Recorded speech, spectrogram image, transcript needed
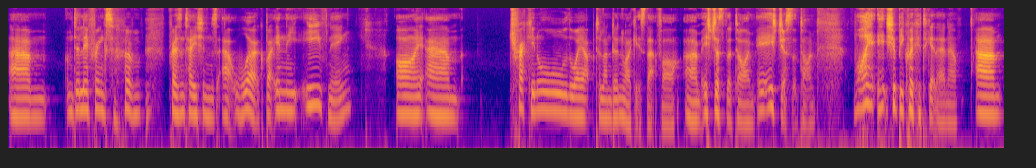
Um, I'm delivering some presentations at work, but in the evening, I am trekking all the way up to London like it's that far. Um, it's just the time. It is just the time. Why? It should be quicker to get there now. Um,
